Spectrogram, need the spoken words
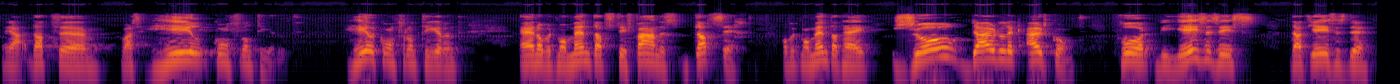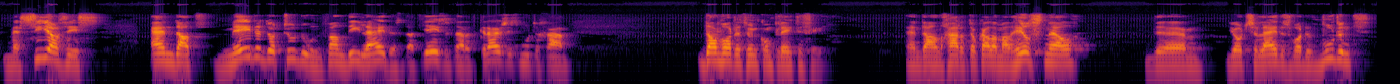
Ja, dat uh, was heel confronterend. Heel confronterend. En op het moment dat Stefanus dat zegt, op het moment dat hij zo duidelijk uitkomt voor wie Jezus is, dat Jezus de Messias is, en dat mede door toedoen van die leiders, dat Jezus naar het kruis is moeten gaan, dan wordt het hun complete veel. En dan gaat het ook allemaal heel snel. De Joodse leiders worden woedend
